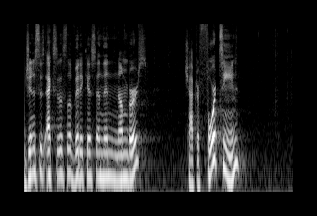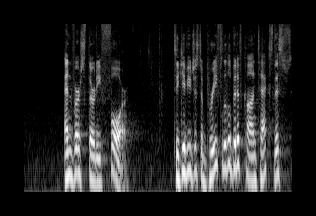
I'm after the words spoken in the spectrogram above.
Genesis, Exodus, Leviticus, and then Numbers chapter 14 and verse 34. To give you just a brief little bit of context, this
